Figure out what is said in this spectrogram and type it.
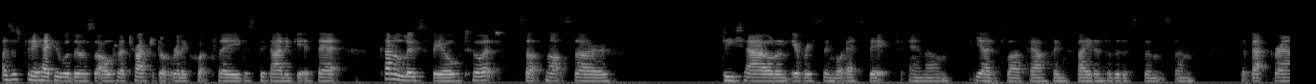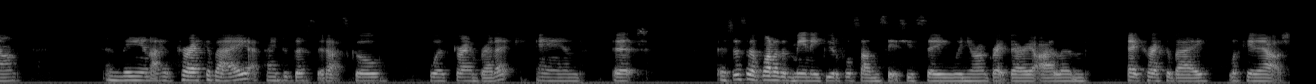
I was just pretty happy with the result. I tried to do it really quickly just to kind of get that kind of loose feel to it so it's not so detailed on every single aspect. And um, yeah, I just love how things fade into the distance and the background. And then I have Karaka Bay. I painted this at art school with Graham Braddock, and it it's just a, one of the many beautiful sunsets you see when you're on Great Barrier Island at Karaka Bay, looking out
